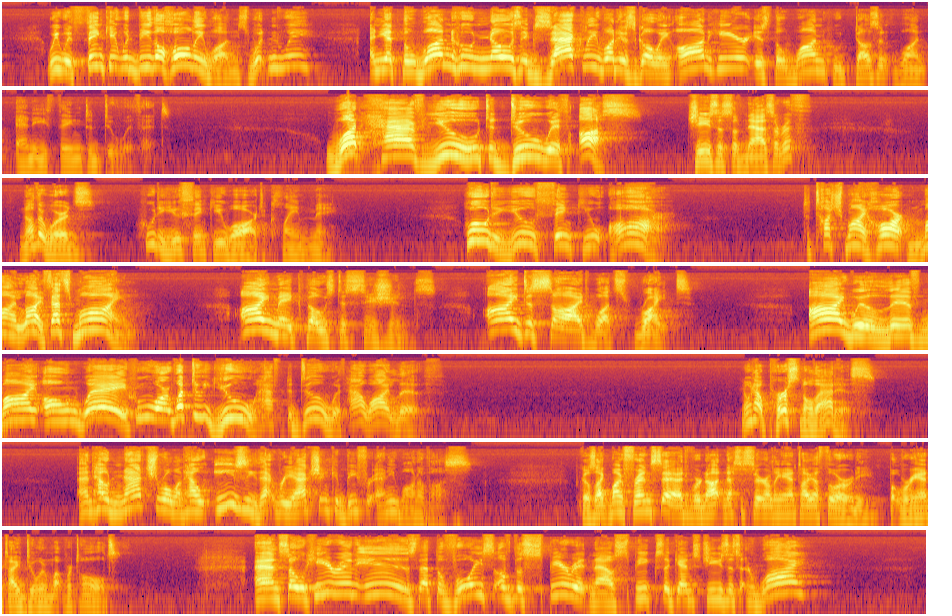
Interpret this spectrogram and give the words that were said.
We would think it would be the holy ones, wouldn't we? And yet, the one who knows exactly what is going on here is the one who doesn't want anything to do with it. What have you to do with us, Jesus of Nazareth? In other words, who do you think you are to claim me? Who do you think you are to touch my heart and my life? That's mine. I make those decisions. I decide what's right. I will live my own way. Who are what do you have to do with how I live? Know how personal that is and how natural and how easy that reaction can be for any one of us. Because, like my friend said, we're not necessarily anti authority, but we're anti doing what we're told. And so here it is that the voice of the Spirit now speaks against Jesus. And why?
